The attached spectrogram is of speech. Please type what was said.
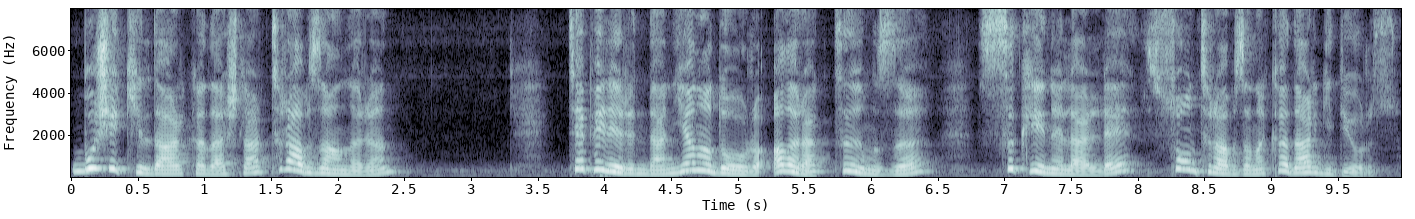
bu şekilde arkadaşlar trabzanların tepelerinden yana doğru alarak tığımızı sık iğnelerle son trabzana kadar gidiyoruz.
